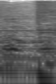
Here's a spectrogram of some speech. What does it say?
la.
